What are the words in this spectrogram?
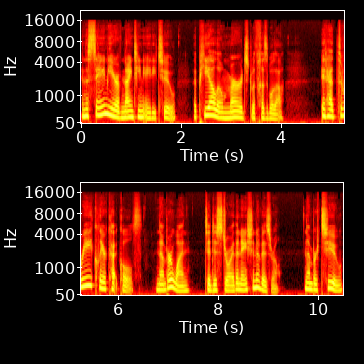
In the same year of 1982, the PLO merged with Hezbollah. It had three clear cut goals. Number one, to destroy the nation of Israel. Number two,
